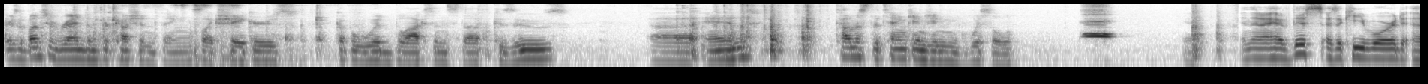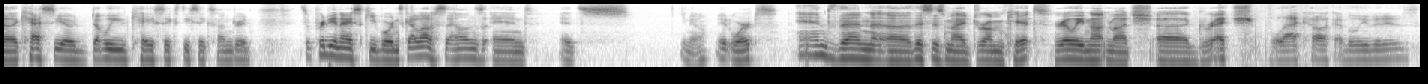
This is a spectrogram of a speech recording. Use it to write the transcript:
there's a bunch of random percussion things like shakers, a couple wood blocks and stuff, kazoos, uh, and Thomas the Tank Engine whistle. Yeah. And then I have this as a keyboard, uh, Casio WK6600. It's a pretty nice keyboard. It's got a lot of sounds and it's you know, it works. And then uh, this is my drum kit. Really not much. Uh, Gretsch Blackhawk, I believe it is.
